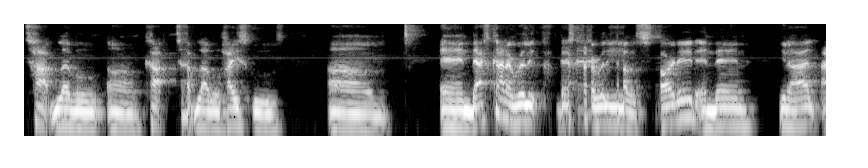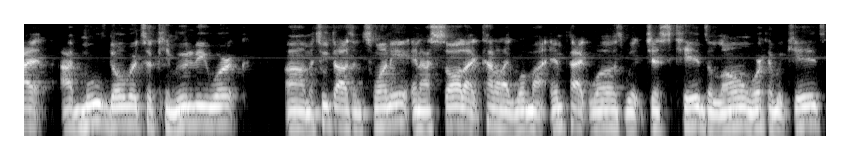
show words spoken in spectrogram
top level, um, top level high schools. Um, and that's kind of really, that's kind of really how it started. And then, you know, I, I, I moved over to community work, um, in 2020 and I saw like kind of like what my impact was with just kids alone, working with kids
